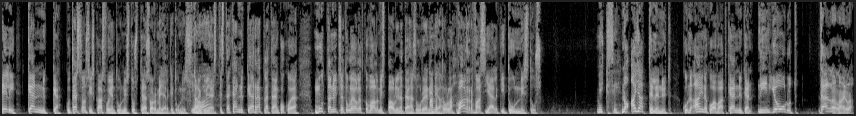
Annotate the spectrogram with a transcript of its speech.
Eli kännykkä, kun tässä on siis kasvojen tunnistusta ja sormenjälkitunnistusta Joo. nykyään, ja sitten sitä kännykkää räplätään koko ajan. Mutta nyt se tulee, oletko valmis Pauliina tähän suureen Anna ideaan? tulla. Varvasjälkitunnistus. Miksi? No ajattele nyt, kun aina kun avaat kännykän, niin joudut tällä lailla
